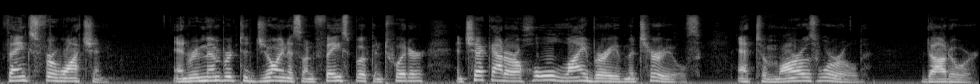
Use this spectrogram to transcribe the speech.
Thanks for watching. And remember to join us on Facebook and Twitter and check out our whole library of materials at tomorrowsworld.org.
